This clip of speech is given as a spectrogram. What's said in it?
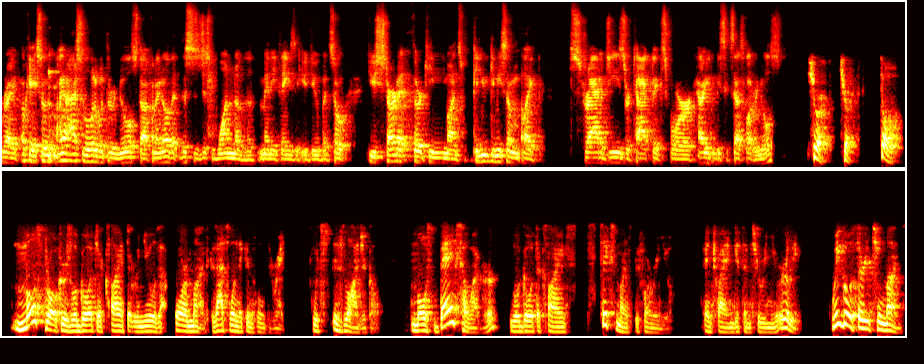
Right. Okay. So I'm going to ask you a little bit with the renewal stuff. And I know that this is just one of the many things that you do. But so you start at 13 months. Can you give me some like strategies or tactics for how you can be successful at renewals? Sure. Sure. So most brokers will go with their clients at renewals at four months because that's when they can hold the rate, which is logical. Most banks, however, will go with the clients six months before renewal and try and get them to renew early. We go 13 months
